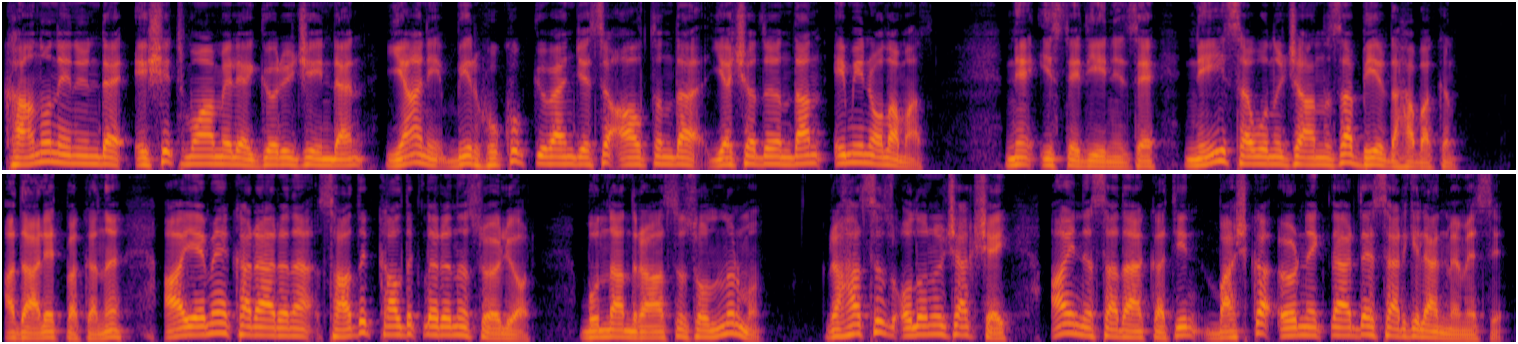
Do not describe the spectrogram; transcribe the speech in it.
kanun önünde eşit muamele göreceğinden yani bir hukuk güvencesi altında yaşadığından emin olamaz. Ne istediğinize, neyi savunacağınıza bir daha bakın. Adalet Bakanı AYM kararına sadık kaldıklarını söylüyor. Bundan rahatsız olunur mu? Rahatsız olunacak şey aynı sadakatin başka örneklerde sergilenmemesi.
